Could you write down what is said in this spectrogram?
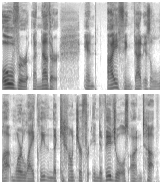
over another. And I think that is a lot more likely than the counter for individuals on top.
